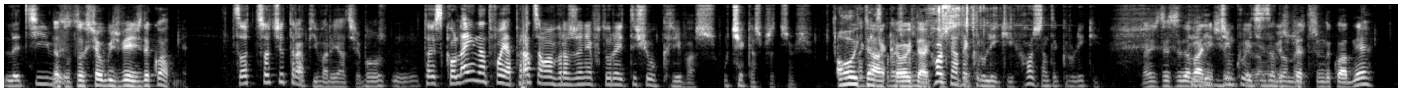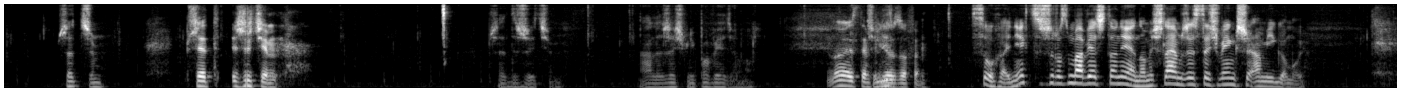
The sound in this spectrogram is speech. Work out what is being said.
Lecimy. No to co chciałbyś wiedzieć dokładnie? Co, co cię trapi, wariacie? Bo mm, to jest kolejna twoja praca, mam wrażenie, w której ty się ukrywasz. Uciekasz przed czymś. Oj tak, oj tak. Chodź na te króliki, chodź na te króliki. No i zdecydowanie Filip, dziękuję ci za Wiesz donate. przed czym dokładnie? Przed czym? Przed życiem. Przed życiem. Ale żeś mi powiedział, no. No jestem Czyli- filozofem. Słuchaj, nie chcesz rozmawiać, to nie. No myślałem, że jesteś większy amigo mój.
